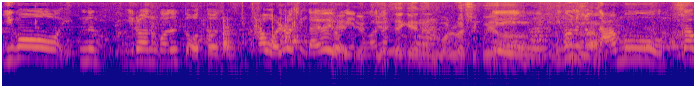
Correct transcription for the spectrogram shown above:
이거는 이런 거는 또 어떤 자월럿인가요? 여기 네, 있는 이 뒤에 거는? 세 개는 월넛이고요. 예, 예. 이거는 좀 호두나무. 나무가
